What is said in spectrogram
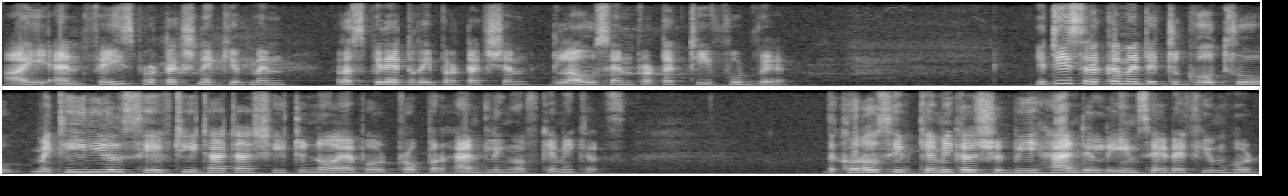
eye and face protection equipment, respiratory protection, gloves and protective footwear. It is recommended to go through material safety data sheet to know about proper handling of chemicals. The corrosive chemicals should be handled inside a fume hood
